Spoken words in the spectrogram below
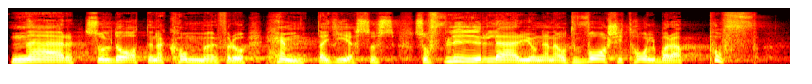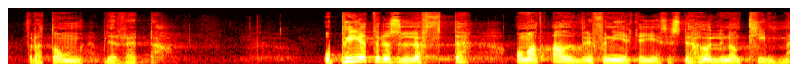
När soldaterna kommer för att hämta Jesus så flyr lärjungarna åt varsitt håll bara puff för att de blir rädda. Och Petrus löfte om att aldrig förneka Jesus, det höll i någon timme.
